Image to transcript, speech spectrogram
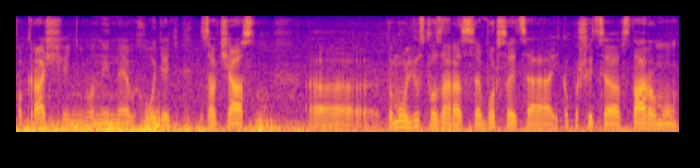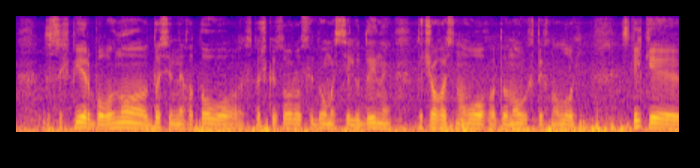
покращень вони не виходять завчасно. Е, Тому людство зараз борсається і копошиться в старому до сих пір, бо воно досі не готово з точки зору свідомості людини до чогось нового, до нових технологій. Скільки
